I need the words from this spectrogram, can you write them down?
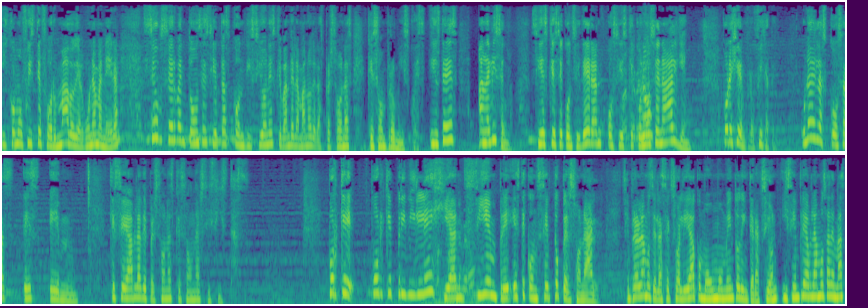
y cómo fuiste formado de alguna manera, se observa entonces ciertas condiciones que van de la mano de las personas que son promiscuas. Y ustedes analícenlo, si es que se consideran o si es que conocen a alguien. Por ejemplo, fíjate, una de las cosas es em, que se habla de personas que son narcisistas. ¿Por qué? Porque privilegian siempre este concepto personal. Siempre hablamos de la sexualidad como un momento de interacción y siempre hablamos además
